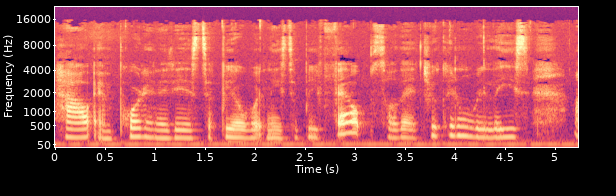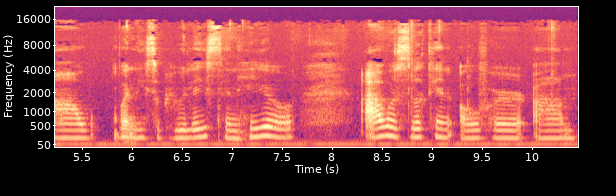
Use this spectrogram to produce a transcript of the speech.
how important it is to feel what needs to be felt, so that you can release uh, what needs to be released and healed. I was looking over um,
